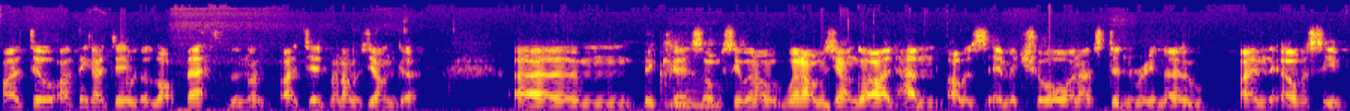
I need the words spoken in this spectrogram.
I deal. I think I deal with a lot better than I did when I was younger. Um, because mm. obviously when I when I was younger, I hadn't I was immature and I just didn't really know. And obviously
